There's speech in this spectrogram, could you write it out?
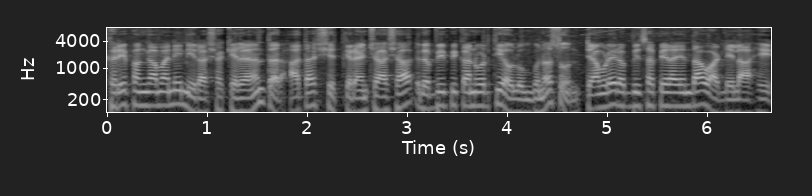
खरीप हंगामाने निराशा केल्यानंतर आता शेतकऱ्यांच्या आशा रब्बी पिकांवरती अवलंबून असून त्यामुळे रब्बीचा पेरा यंदा वाढलेला आहे.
